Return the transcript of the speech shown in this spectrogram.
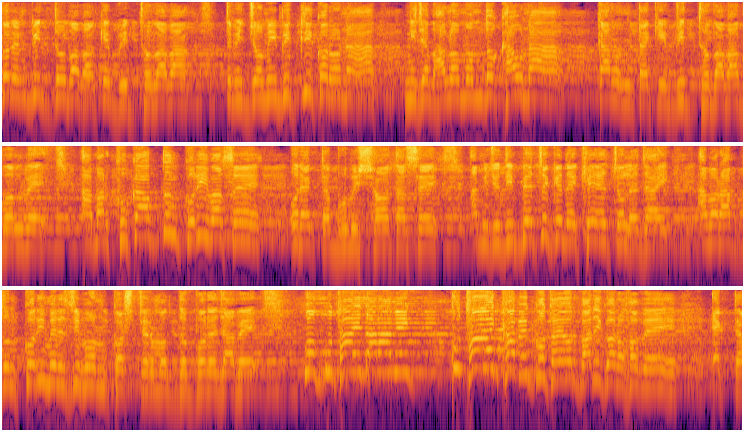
করেন, বৃদ্ধ বাবাকে বৃদ্ধ বাবা? তুমি জমি বিক্রি করো না, নিজে ভালো মন্দ খাও না। কারণটা কি বৃদ্ধ বাবা বলবে, আমার খুকা আব্দুল করিম আছে, ওর একটা ভবিষ্যৎ আছে। আমি যদি বেঁচে কেনে খেয়ে চলে যাই, আমার আব্দুল করিমের জীবন কষ্টের মধ্যে পড়ে যাবে। ও কোথায় দাঁড়াবে? কোথায় খাবে? কোথায় ওর বাড়িঘর হবে? একটা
